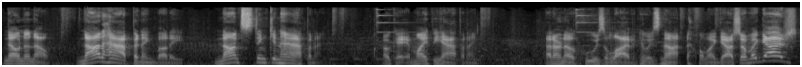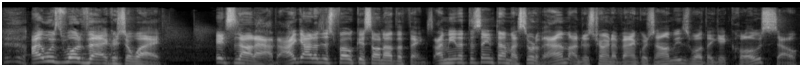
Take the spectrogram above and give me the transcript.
No, no, no, not happening, buddy. Not stinking happening. Okay, it might be happening. I don't know who is alive and who is not. Oh my gosh, oh my gosh! I was one vanquish away. It's not happening. I gotta just focus on other things. I mean, at the same time, I sort of am. I'm just trying to vanquish zombies while they get close, so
